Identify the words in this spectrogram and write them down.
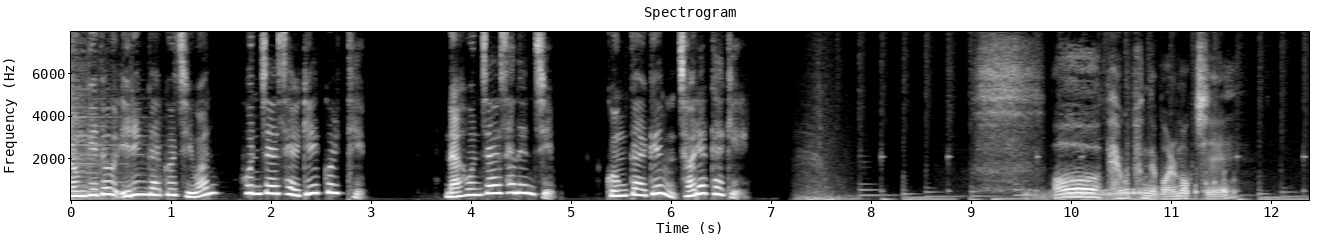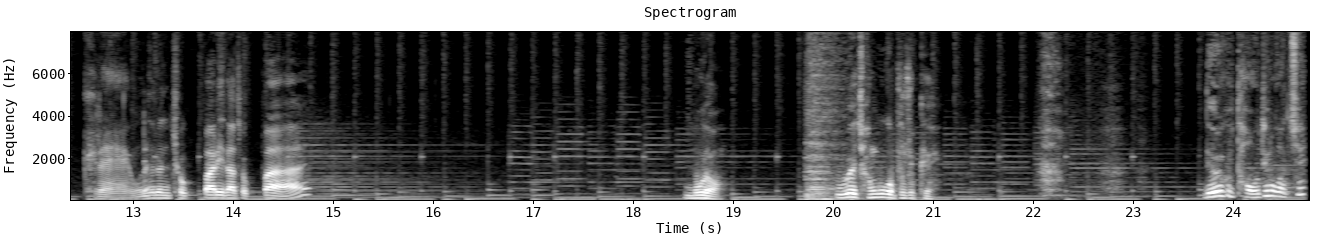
경기도 1인 가구 지원 혼자 살기 꿀팁. 나 혼자 사는 집. 공과금 절약하기. 어, 배고픈데 뭘 먹지? 그래, 오늘은 족발이다, 족발. 뭐야? 왜 장구가 부족해? 내 월급 다 어디로 갔지?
